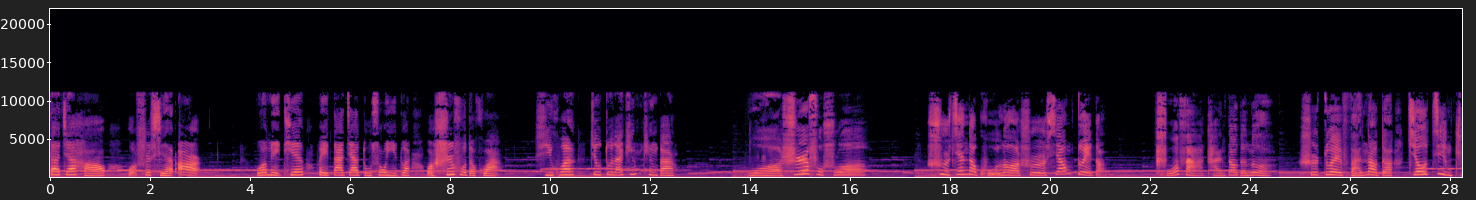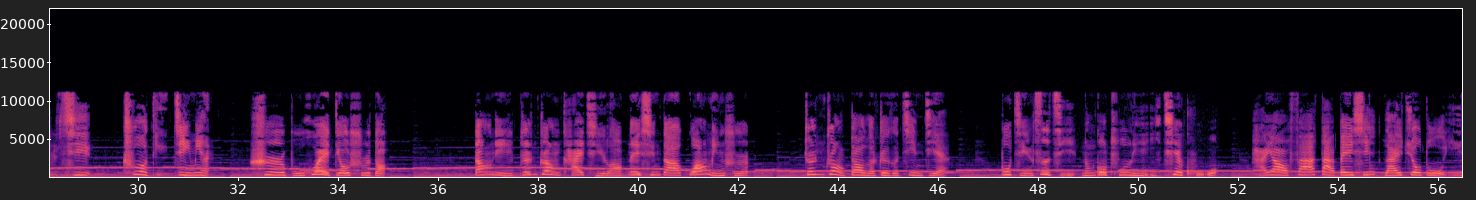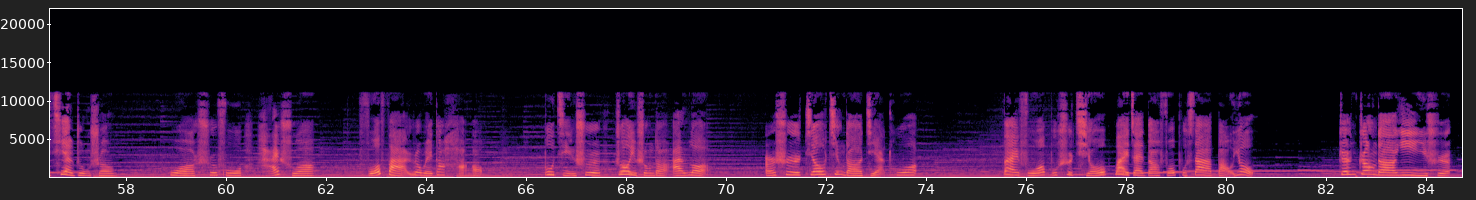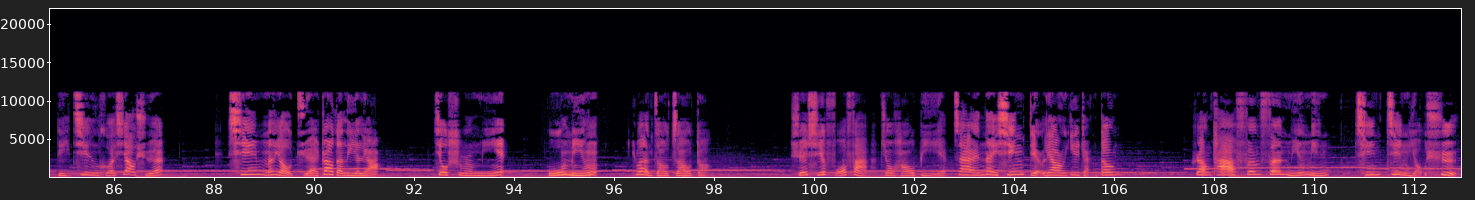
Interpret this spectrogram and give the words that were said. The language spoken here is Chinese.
大家好，我是贤二。我每天为大家读诵一段我师傅的话，喜欢就多来听听吧。我师傅说：“世间的苦乐是相对的，佛法谈到的乐，是对烦恼的究竟止息、彻底寂灭。”是不会丢失的。当你真正开启了内心的光明时，真正到了这个境界，不仅自己能够出离一切苦，还要发大悲心来救度一切众生。我师父还说。佛法认为的好，不仅是这一生的安乐，而是究竟的解脱。拜佛不是求外在的佛菩萨保佑，真正的意义是礼敬和孝学。心没有觉照的力量。就是迷、无名、乱糟糟的。学习佛法就好比在内心点亮一盏灯，让它分分明明、清净有序。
